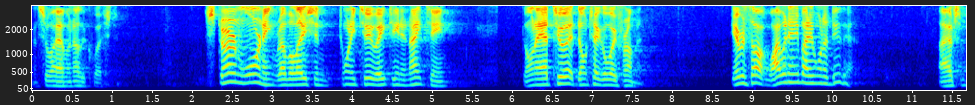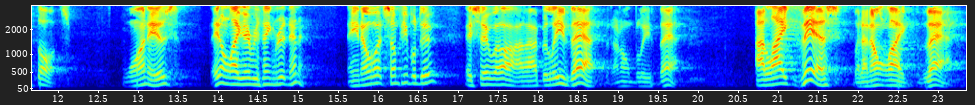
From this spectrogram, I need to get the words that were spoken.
And so I have another question. Stern warning, Revelation 22, 18, and 19. Don't add to it, don't take away from it. You ever thought, why would anybody want to do that? I have some thoughts. One is, they don't like everything written in it. And you know what some people do? They say, well, I believe that, I don't believe that. I like this, but I don't like that.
